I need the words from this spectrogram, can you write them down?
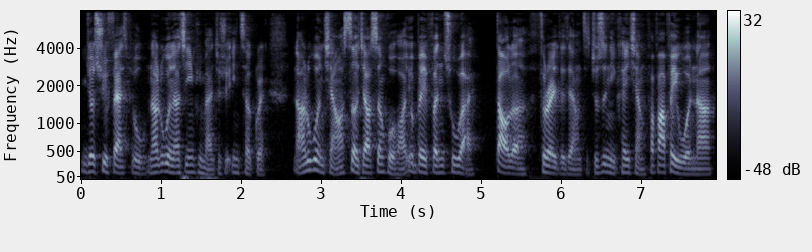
你就去 Facebook；那如果你要经营品牌，就去 Instagram；然后如果你想要社交生活的话，又被分出来。到了 Thread 这样子，就是你可以想发发废文啊，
